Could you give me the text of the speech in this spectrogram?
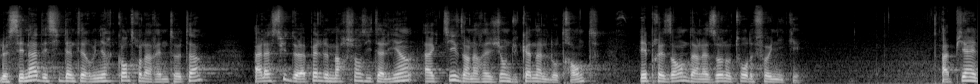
le Sénat décide d'intervenir contre la reine Teuta à la suite de l'appel de marchands italiens actifs dans la région du canal d'Otrante et présents dans la zone autour de Phoenique. Appien et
